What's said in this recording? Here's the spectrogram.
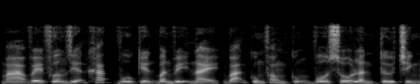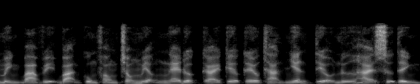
mà về phương diện khác Vu Kiến Bân vị này bạn cùng phòng cũng vô số lần từ chính mình ba vị bạn cùng phòng trong miệng nghe được cái kêu kêu thản nhiên tiểu nữ hài sự tình,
